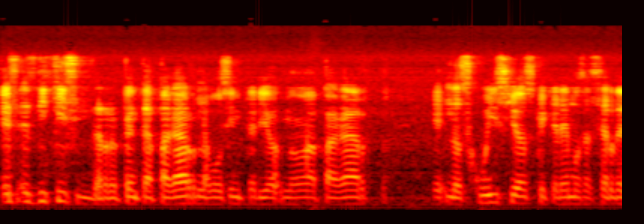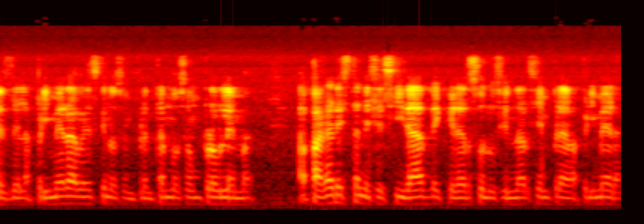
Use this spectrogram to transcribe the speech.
es, difícil de repente apagar la voz interior, ¿no? Apagar eh, los juicios que queremos hacer desde la primera vez que nos enfrentamos a un problema, apagar esta necesidad de querer solucionar siempre a la primera,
